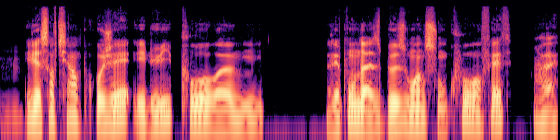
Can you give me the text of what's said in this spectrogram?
Mhm. Il a sorti un projet et lui, pour euh, répondre à ce besoin de son cours, en fait, Ouais.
